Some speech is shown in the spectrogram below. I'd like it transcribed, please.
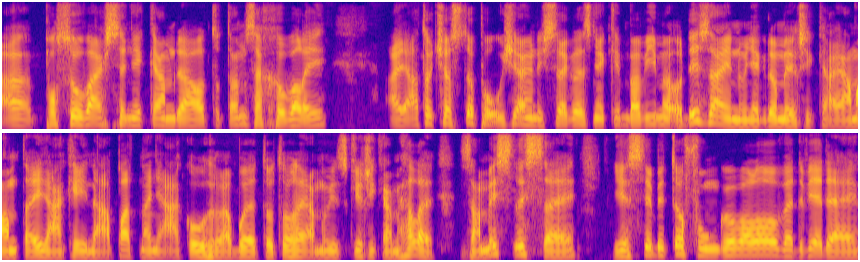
a posouváš se někam dál, to tam zachovali. A já to často používám, když se takhle s někým bavíme o designu, někdo mi říká, já mám tady nějaký nápad na nějakou hru a bude to tohle, já mu vždycky říkám, hele, zamysli se, jestli by to fungovalo ve 2D,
